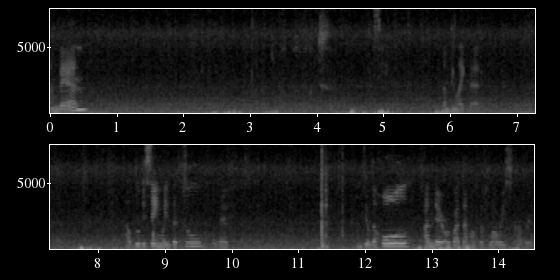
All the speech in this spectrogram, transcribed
And then, something like that. I'll do the same with the two left until the whole under or bottom of the flower is covered.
